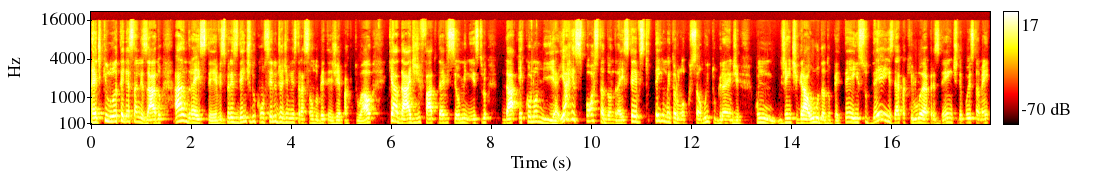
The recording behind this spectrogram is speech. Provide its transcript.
é de que Lula teria sinalizado a André Esteves, presidente do Conselho de Administração do BTG Pactual, que Haddad de fato deve ser o ministro da Economia. E a resposta do André Esteves, que tem uma interlocução muito grande com gente graúda do PT, isso desde a época que Lula era presidente, depois também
